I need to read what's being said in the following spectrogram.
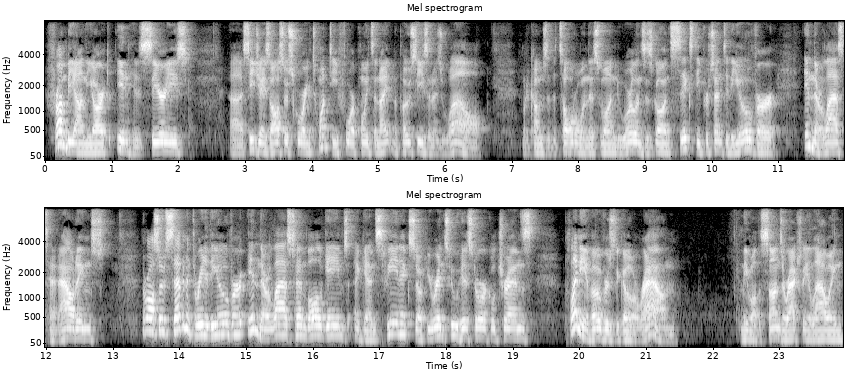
from beyond the arc in his series. Uh, CJ's also scoring 24 points a night in the postseason as well. When it comes to the total in this one, New Orleans has gone 60% to the over in their last 10 outings. They're also 7 and 3 to the over in their last 10 ball games against Phoenix. So if you're into historical trends, plenty of overs to go around. Meanwhile, the Suns are actually allowing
